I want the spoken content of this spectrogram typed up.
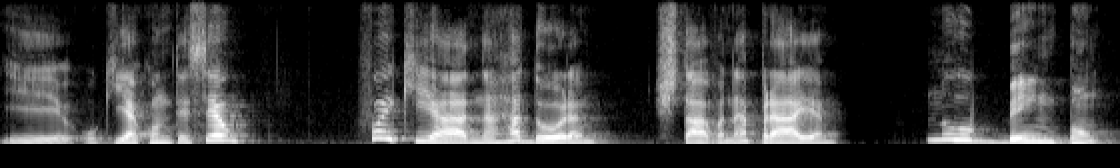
E o que aconteceu foi que a narradora estava na praia, no bem bom.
